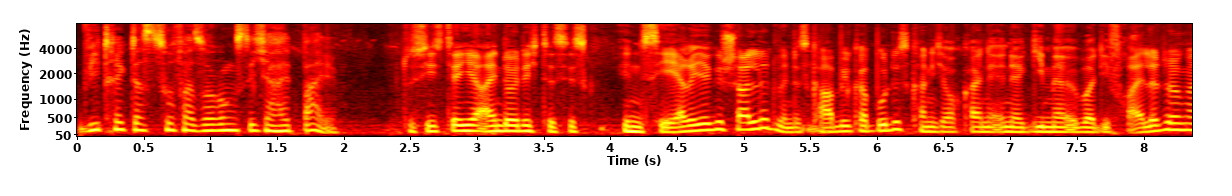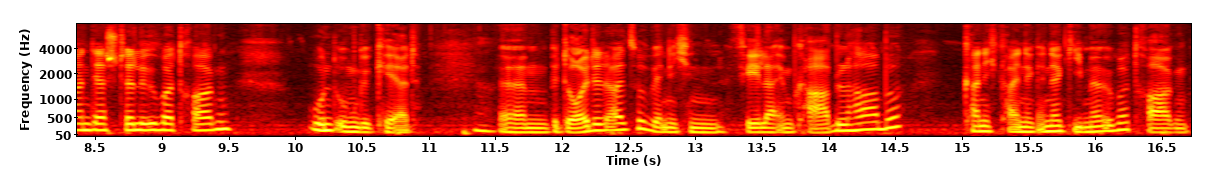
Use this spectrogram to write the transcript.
Wie trägt das zur Versorgungssicherheit bei? Du siehst ja hier eindeutig, das ist in Serie geschaltet. Wenn das Kabel kaputt ist, kann ich auch keine Energie mehr über die Freileitung an der Stelle übertragen und umgekehrt. Ja. Ähm, bedeutet also, wenn ich einen Fehler im Kabel habe, kann ich keine Energie mehr übertragen.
